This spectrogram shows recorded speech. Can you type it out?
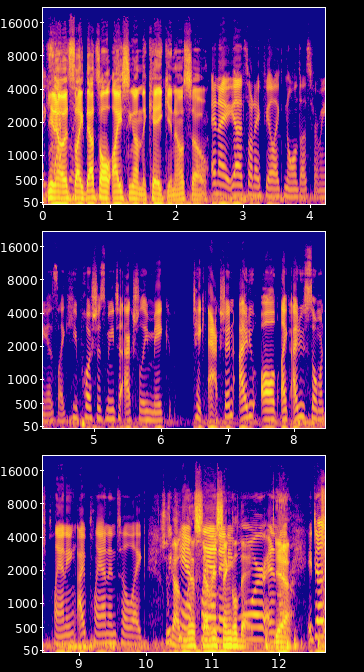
You know, it's like that's all icing on the cake. You know, so and I that's what I feel like Noel does for me is like he pushes me to actually make take action. I do all like I do so much planning. I plan until like She's we got can't lists plan every single day. anymore. And Yeah. like, it does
